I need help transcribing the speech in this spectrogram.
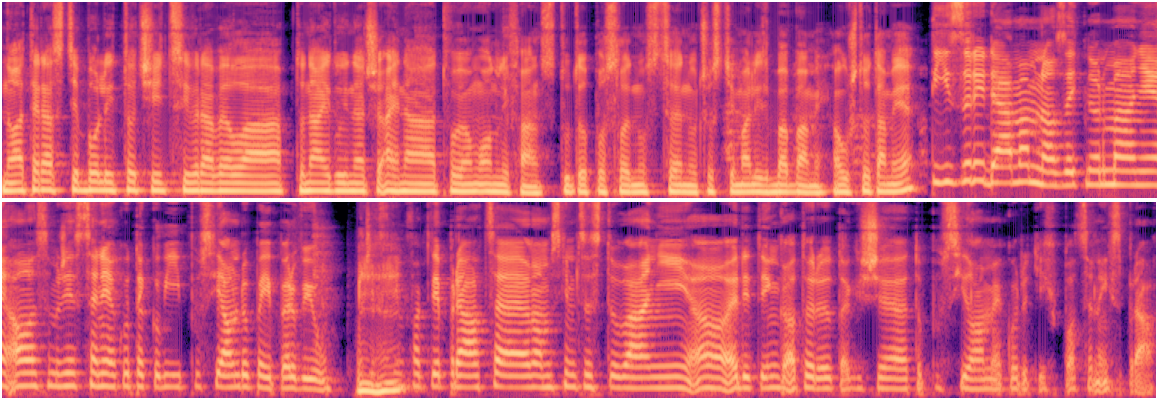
No a teraz ste boli točiť, si vravela, to nájdu ináč aj na tvojom OnlyFans, túto poslednú scénu, čo ste mali s babami. A už to tam je? Teasery dávám na zeď normálně, ale samozřejmě scény jako takový posílám do pay-per-view. S tím fakt je práce, mám s tím cestování, uh, editing a to, takže to posílám jako do těch placených zpráv.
